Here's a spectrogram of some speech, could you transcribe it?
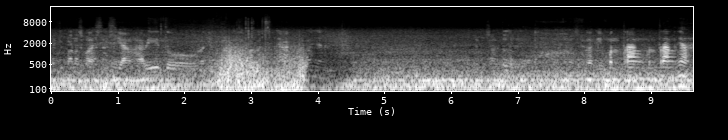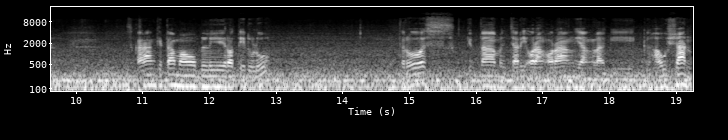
Situasi panas-panasan siang hari itu lagi panas-panasnya. Satu Lagi menterang-menterangnya. Sekarang kita mau beli roti dulu. Terus kita mencari orang-orang yang lagi kehausan.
